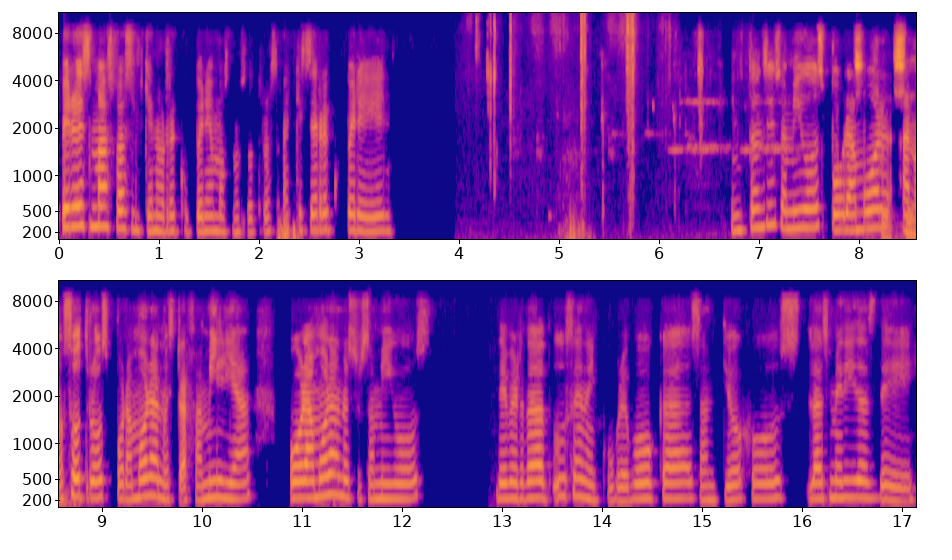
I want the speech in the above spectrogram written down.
pero es más fácil que nos recuperemos nosotros a que se recupere él. Entonces, amigos, por amor a nosotros, por amor a nuestra familia, por amor a nuestros amigos, de verdad usen el cubrebocas, anteojos, las medidas de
